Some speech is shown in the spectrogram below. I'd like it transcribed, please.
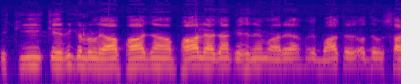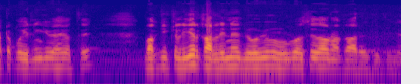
ਵੀ ਕੀ ਕਿਹੜੀ ਗੱਲੋਂ ਲਿਆ ਫਾਹ ਜਾਂ ਫਾਹ ਲਿਆ ਜਾਂ ਕਿਸੇ ਨੇ ਮਾਰਿਆ ਇਹ ਬਾਅਦ ਉਹਦੇ ਸੱਟ ਕੋਈ ਨਹੀਂ ਵੈਸੇ ਉੱਤੇ ਬਾਕੀ ਕਲੀਅਰ ਕਰ ਲੈਨੇ ਜੋ ਵੀ ਹੋਊਗਾ ਉਸੇ ਹਿਸਾਬ ਨਾਲ ਕਾਰਵਾਈ ਕੀਤੀ ਜਾਊਗੀ।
